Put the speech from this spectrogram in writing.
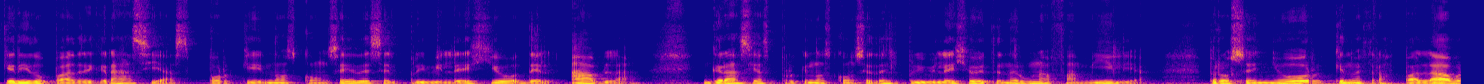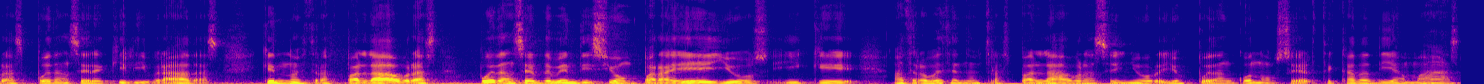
Querido Padre, gracias porque nos concedes el privilegio del habla. Gracias porque nos concedes el privilegio de tener una familia. Pero Señor, que nuestras palabras puedan ser equilibradas, que nuestras palabras puedan ser de bendición para ellos y que a través de nuestras palabras, Señor, ellos puedan conocerte cada día más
